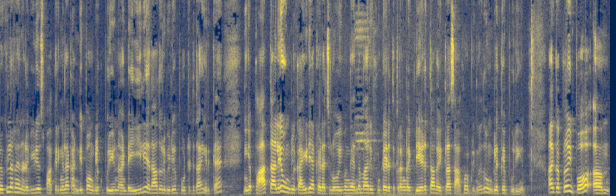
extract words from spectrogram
ரெகுலராக என்னோட வீடியோஸ் பார்க்குறீங்கன்னா கண்டிப்பாக உங்களுக்கு புரியும். நான் டெய்லி ஏதாவது ஒரு வீடியோ போட்டுட்டு தான் இருக்கேன். நீங்கள் பார்த்தாலே உங்களுக்கு ஐடியா கிடச்சிடும் இவங்க எந்த மாதிரி ஃபுட் எடுத்துக்கிறாங்க? இப்படி எடுத்தால் வெயிட் லாஸ் ஆகும் அப்படிங்கிறது உங்களுக்கே புரியும். அதுக்கப்புறம் இப்போது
